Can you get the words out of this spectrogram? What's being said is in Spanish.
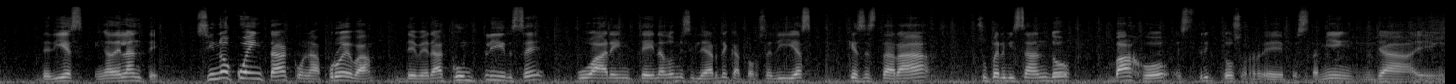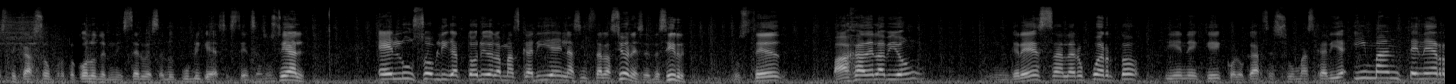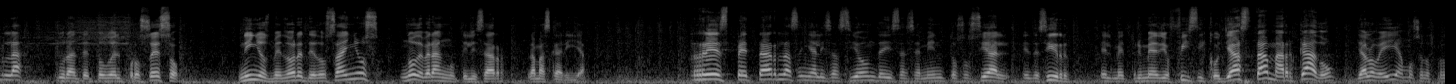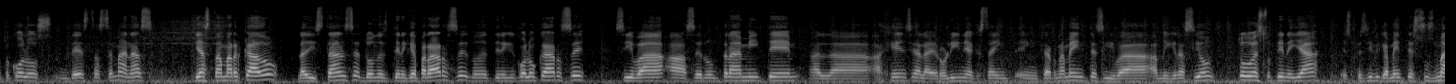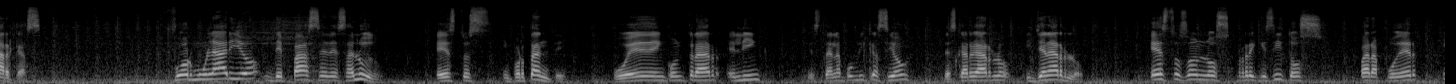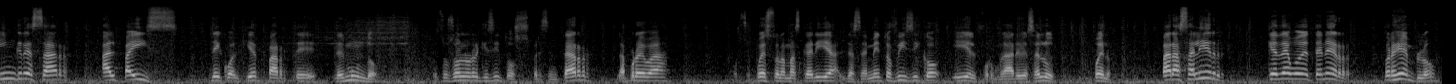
de 10 en adelante. Si no cuenta con la prueba, deberá cumplirse cuarentena domiciliar de 14 días que se estará supervisando bajo estrictos, eh, pues también ya en este caso, protocolos del Ministerio de Salud Pública y Asistencia Social. El uso obligatorio de la mascarilla en las instalaciones, es decir, usted baja del avión, ingresa al aeropuerto, tiene que colocarse su mascarilla y mantenerla durante todo el proceso. Niños menores de dos años no deberán utilizar la mascarilla. Respetar la señalización de distanciamiento social, es decir, el metro y medio físico. Ya está marcado, ya lo veíamos en los protocolos de estas semanas, ya está marcado la distancia, dónde tiene que pararse, dónde tiene que colocarse, si va a hacer un trámite a la agencia, a la aerolínea que está internamente, si va a migración. Todo esto tiene ya específicamente sus marcas. Formulario de pase de salud. Esto es importante. Puede encontrar el link que está en la publicación, descargarlo y llenarlo. Estos son los requisitos para poder ingresar al país de cualquier parte del mundo. Estos son los requisitos, presentar la prueba, por supuesto la mascarilla, el desplazamiento físico y el formulario de salud. Bueno, para salir, ¿qué debo de tener? Por ejemplo,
